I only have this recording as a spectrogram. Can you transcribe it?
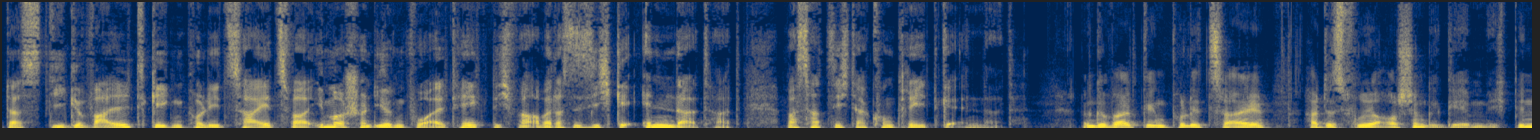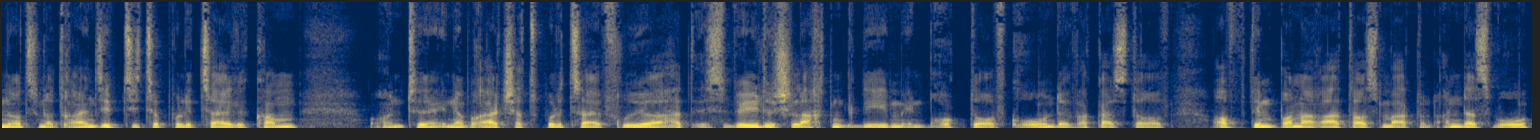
dass die Gewalt gegen Polizei zwar immer schon irgendwo alltäglich war, aber dass sie sich geändert hat. Was hat sich da konkret geändert? Und Gewalt gegen Polizei hat es früher auch schon gegeben. Ich bin 1973 zur Polizei gekommen und äh, in der Bereitschaftspolizei früher hat es wilde Schlachten gegeben in Brockdorf, Gronde, Wackersdorf, auf dem Bonner Rathausmarkt und anderswo.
